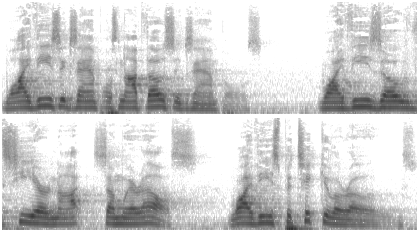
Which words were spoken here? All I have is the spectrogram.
why these examples, not those examples? Why these oaths here, not somewhere else? Why these particular oaths?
